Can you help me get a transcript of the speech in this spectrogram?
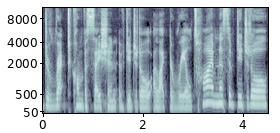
direct conversation of digital. I like the real timeness of digital.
